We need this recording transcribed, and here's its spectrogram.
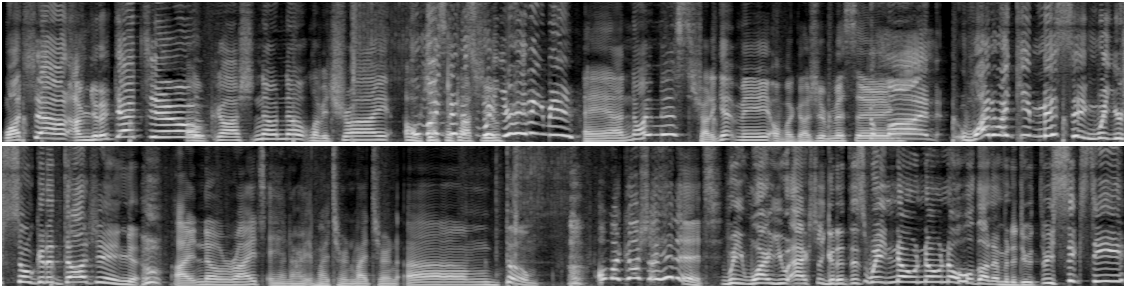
Watch out. I'm gonna get you. Oh gosh, no, no. Let me try. Oh, Oh my yes, I got you. wait, you're hitting me. And no, I missed. Try to get me. Oh my gosh, you're missing. Come on. Why do I keep missing? Wait, you're so good at dodging. I know, right? And all right, my turn, my turn. Um, boom. Oh my gosh, I hit it. Wait, why are you actually good at this? Wait, no, no, no. Hold on. I'm gonna do 360.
